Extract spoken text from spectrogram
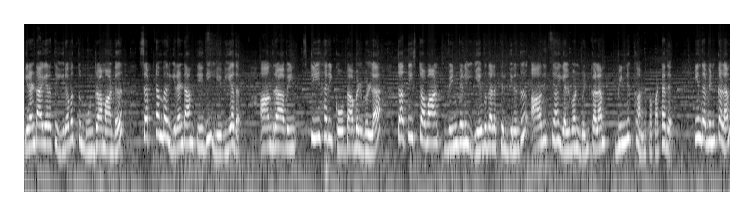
இரண்டாயிரத்து இருபத்தி மூன்றாம் ஆண்டு செப்டம்பர் இரண்டாம் தேதி ஏவியது. ஆந்திராவின் ஸ்ரீஹரிகோட்டாவில் உள்ள சத்தீஸ் டவான் விண்வெளி ஏவுதளத்தில் இருந்து ஆதித்யா எல்வன் விண்கலம் விண்ணுக்கு அனுப்பப்பட்டது. இந்த விண்கலம்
